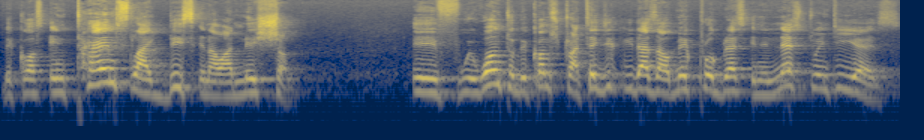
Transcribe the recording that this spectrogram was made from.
Because in times like this in our nation, if we want to become strategic leaders that will make progress in the next 20 years,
